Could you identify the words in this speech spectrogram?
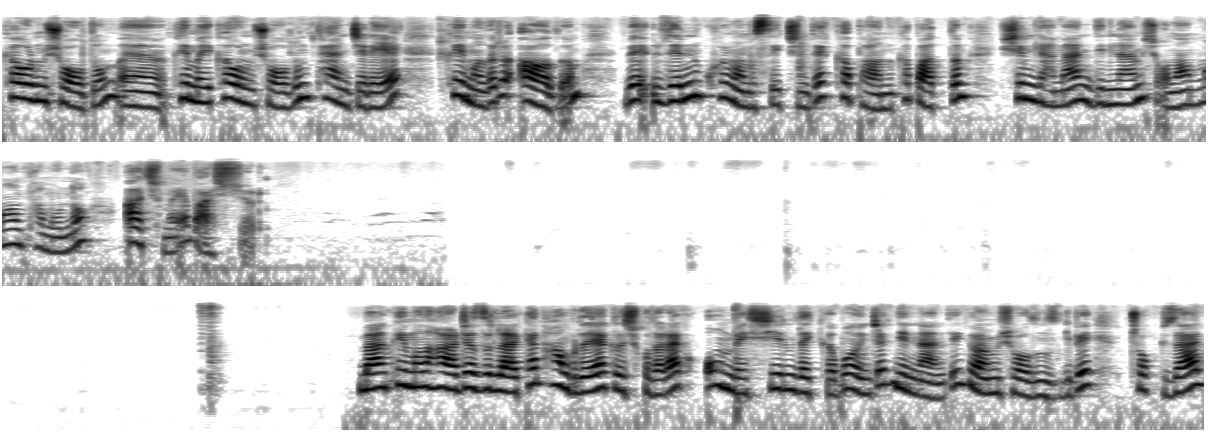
kavurmuş olduğum e, kıymayı kavurmuş olduğum tencereye kıymaları aldım ve üzerinin kurumaması için de kapağını kapattım. Şimdi hemen dinlenmiş olan mantı hamurunu açmaya başlıyorum. Ben kıymalı harcı hazırlarken hamurda yaklaşık olarak 15-20 dakika boyunca dinlendi. Görmüş olduğunuz gibi çok güzel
